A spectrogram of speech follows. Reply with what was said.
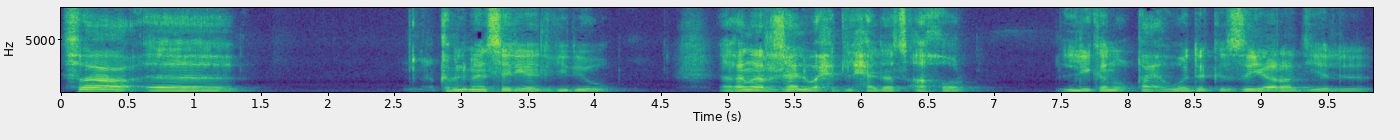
ف آه، قبل ما نسالي هذا الفيديو غنرجع لواحد الحدث آخر اللي كان وقع هو داك الزيارة ديال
